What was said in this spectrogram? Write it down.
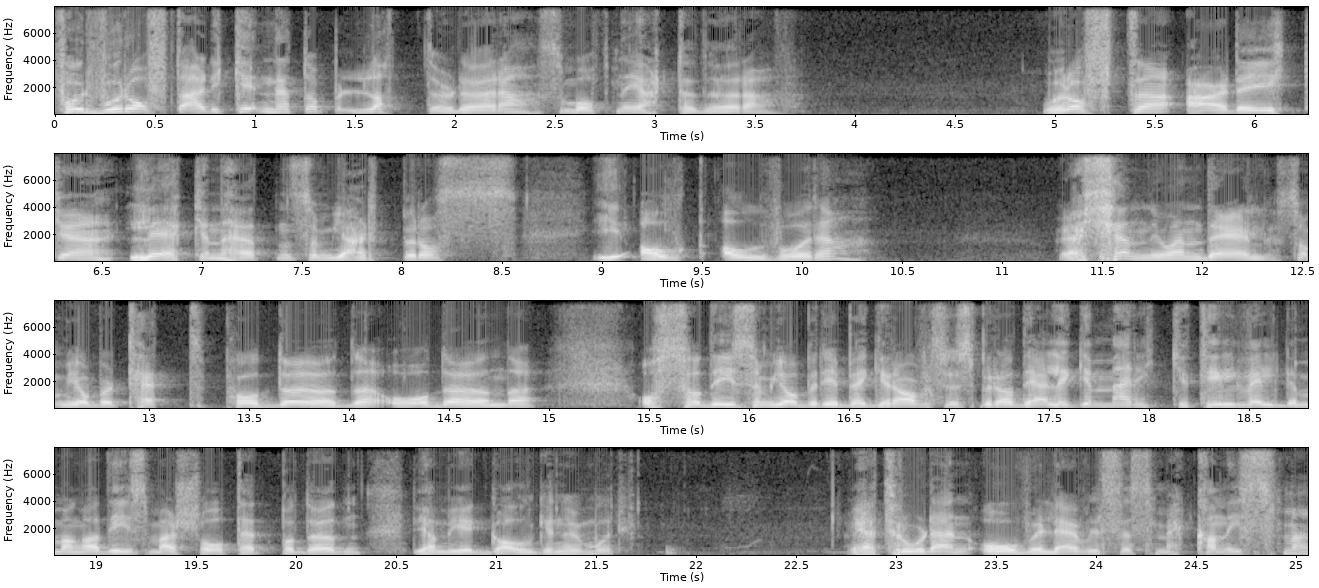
for hvor ofte er det ikke nettopp latterdøra som åpner hjertedøra? Hvor ofte er det ikke lekenheten som hjelper oss i alt alvoret? Jeg kjenner jo en del som jobber tett på døde og døende. Også de som jobber i begravelsesbyrå. Det jeg legger merke til veldig mange av de som er så tett på døden, de har mye galgenhumor. Jeg tror det er en overlevelsesmekanisme.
